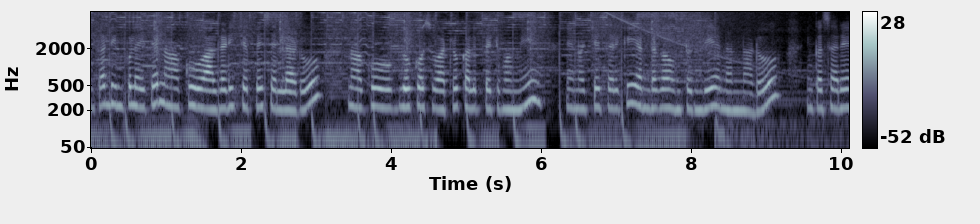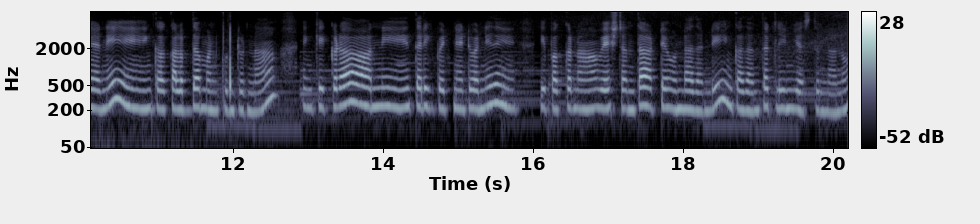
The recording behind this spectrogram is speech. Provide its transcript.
ఇంకా డింపుల్ అయితే నాకు ఆల్రెడీ చెప్పేసి వెళ్ళాడు. నాకు గ్లూకోజ్ వాటర్ కలిపి పెట్టు మమ్మీ నేను వచ్చేసరికి ఎండగా ఉంటుంది అని అన్నాడు. ఇంకా సరే అని ఇంకా కలుపుదాం అనుకుంటున్నా. ఇంక ఇక్కడ అన్నీ తరిగి పెట్టినటువన్నీ ఈ పక్కన వేస్ట్ అంతా అట్టే ఉండదండి. ఇంకా అదంతా క్లీన్ చేస్తున్నాను.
